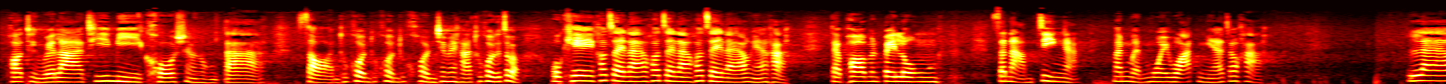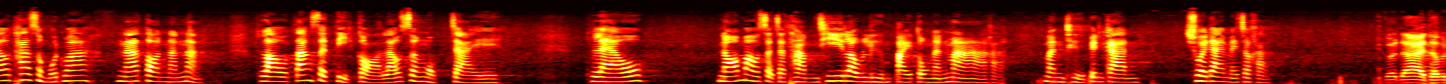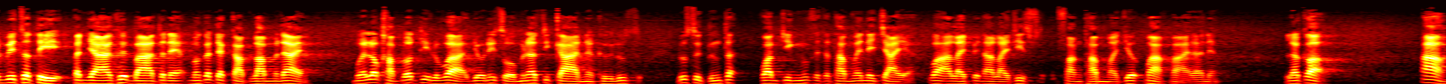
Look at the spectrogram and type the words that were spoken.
พอถึงเวลาที่มีโค้ชของตา สอนทุกคนทุกคนทุกคนใช่ไหมคะ ทุกคนก็จะแบบโอเค เข้าใจแล้วเข้าใจแล้วเข้าใจแล้วอย่างเงี้ยค่ะ แต่พอมันไปลงสนามจริงอะ มันเหมือนมวยวัดอย่างเงี้ยเจ้าค่ะ แล้วถ้าสมมุติว่าณตอนนั้นน่ะ เราตั้งสติก่อนแล้วสงบใจ แล้วน้อมเอาสัจธรรมที่เราลืมไปตรงนั้นมาค่ะ มันถือเป็นการช่วยได้ไหมเจ้าค่ะ ก็ได้ถ้ามันวิสติปัญญาขึ้นมาแสดงมันก็จะกลับลำมาได้ เหมือนเราขับรถที่รู้ว่าโยนิโสมนสิการนะคือรู้รู้สึกถึงความจริงรู้สึกจะทำไว้ในใจอะว่าอะไรเป็นอะไรที่ฟังทำมาเยอะมากมายแล้วเนี่ย แล้วก็อ้าว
